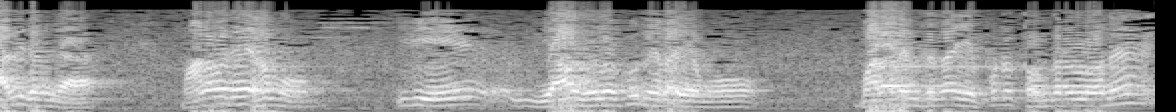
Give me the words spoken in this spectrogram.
ఆ విధంగా మానవ దేహము ఇది వ్యాధులకు నిలయము. మరణించడం ఎప్పుడు తొందరలోనే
